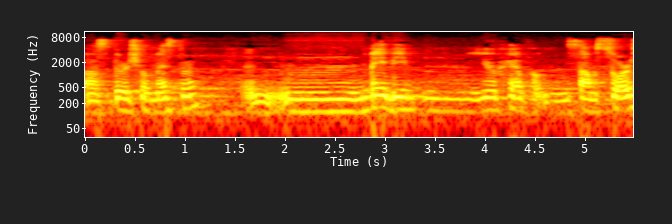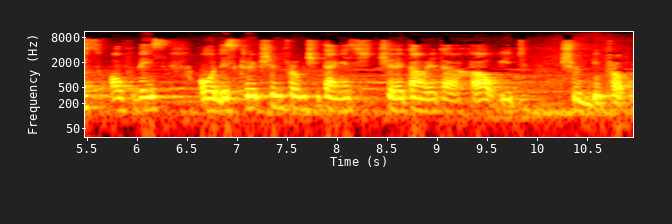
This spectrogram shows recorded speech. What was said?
a spiritual master? Mm, maybe mm, you have mm, some source of this or description from Chaitanya Charitamrita how it should be proper.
